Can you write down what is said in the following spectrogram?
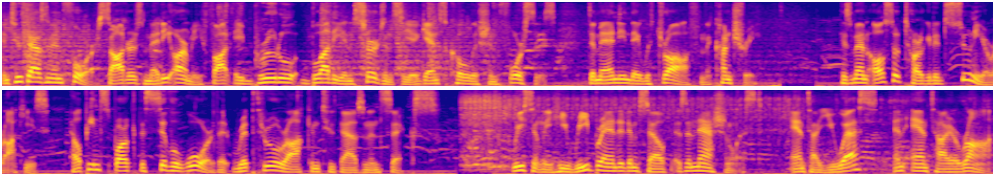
In 2004, Sadr's Mahdi army fought a brutal, bloody insurgency against coalition forces, demanding they withdraw from the country. His men also targeted Sunni Iraqis, helping spark the civil war that ripped through Iraq in 2006. Recently, he rebranded himself as a nationalist, anti-US and anti-Iran.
